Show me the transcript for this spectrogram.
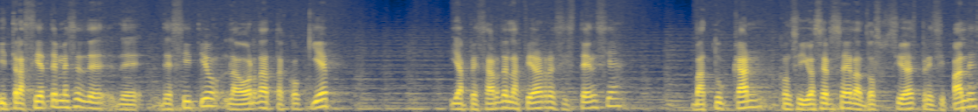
Y tras siete meses de, de- de sitio, la horda atacó Kiev. Y a pesar de la fiera resistencia, Batu Khan consiguió hacerse de las dos ciudades principales.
